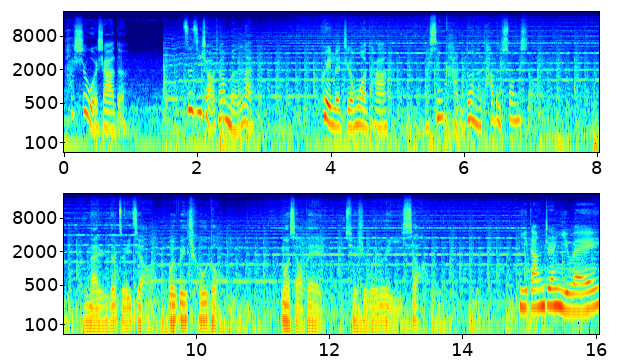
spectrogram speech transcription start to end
他是我杀的，自己找上门来。为了折磨他，我先砍断了他的双手。”男人的嘴角微微抽动，莫小贝却是微微一笑：“你当真以为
